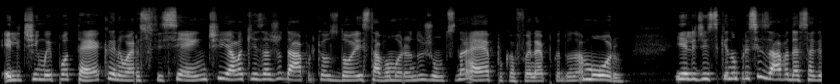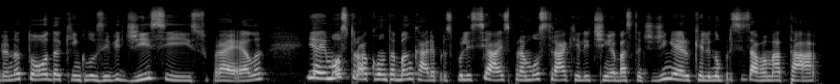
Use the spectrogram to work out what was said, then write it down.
Ele tinha uma hipoteca e não era suficiente, e ela quis ajudar porque os dois estavam morando juntos na época, foi na época do namoro. E ele disse que não precisava dessa grana toda, que inclusive disse isso para ela, e aí mostrou a conta bancária para os policiais para mostrar que ele tinha bastante dinheiro, que ele não precisava matar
